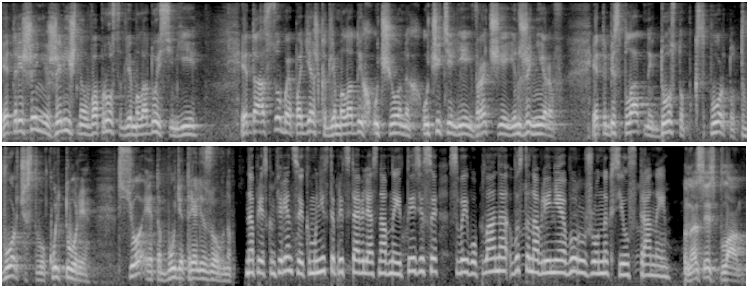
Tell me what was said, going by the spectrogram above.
Это решение жилищного вопроса для молодой семьи. Это особая поддержка для молодых ученых, учителей, врачей, инженеров. Это бесплатный доступ к спорту, творчеству, культуре – все это будет реализовано. На пресс-конференции коммунисты представили основные тезисы своего плана восстановления вооруженных сил страны. У нас есть план,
